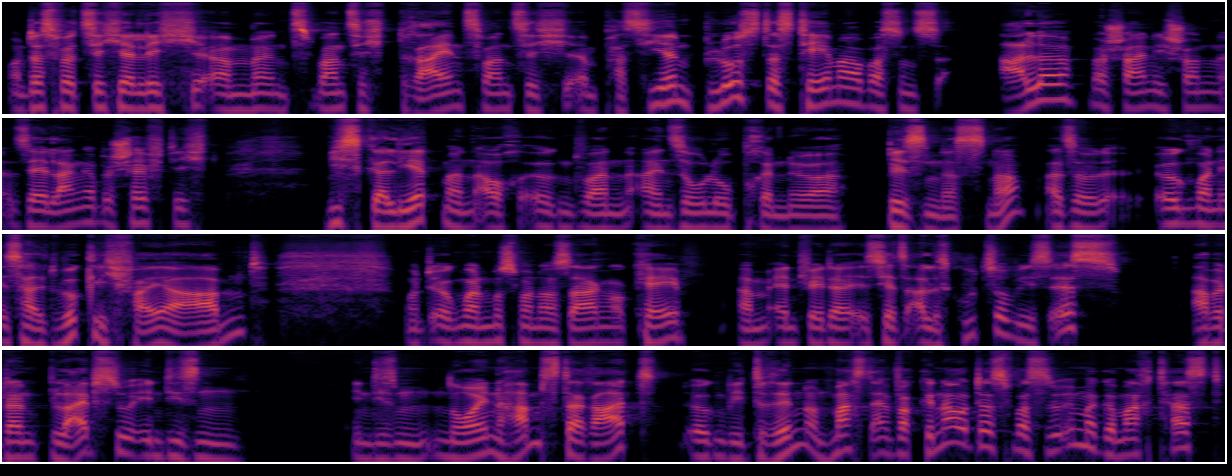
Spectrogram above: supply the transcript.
Und das wird sicherlich ähm, in 2023 ähm, passieren. Plus das Thema, was uns alle wahrscheinlich schon sehr lange beschäftigt. Wie skaliert man auch irgendwann ein Solopreneur-Business? Ne? Also irgendwann ist halt wirklich Feierabend. Und irgendwann muss man auch sagen, okay, ähm, entweder ist jetzt alles gut so, wie es ist, aber dann bleibst du in diesen in diesem neuen Hamsterrad irgendwie drin und machst einfach genau das, was du immer gemacht hast.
